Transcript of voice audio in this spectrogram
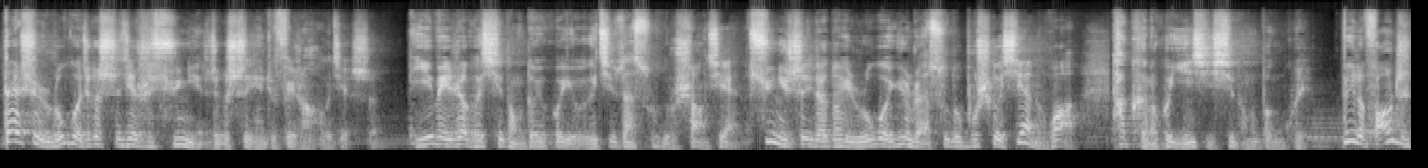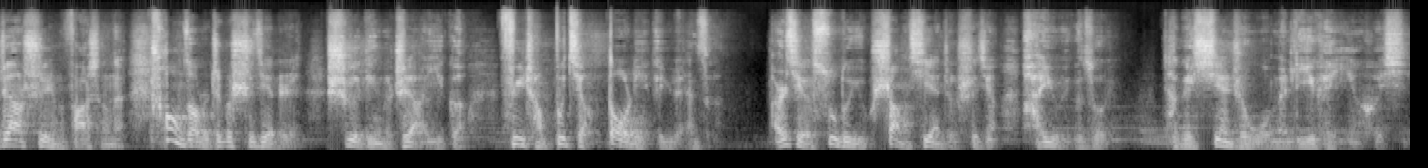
但是如果这个世界是虚拟的，这个事情就非常好解释，因为任何系统都会有一个计算速度上限。虚拟世界的东西如果运转速度不设限的话，它可能会引起系统的崩溃。为了防止这样事情的发生呢，创造了这个世界的人设定了这样一个非常不讲道理的原则。而且速度有上限，这个事情还有一个作用，它可以限制我们离开银河系。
